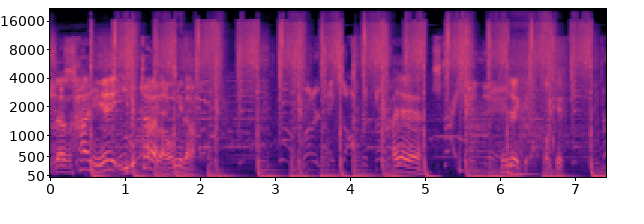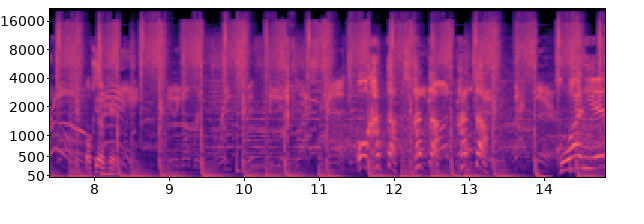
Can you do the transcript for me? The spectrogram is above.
그다음 한이의 2루타가 나옵니다 아니야 아니야 굉장히 오케이 오케이 오케이. 어 갔다 갔다 갔다. 고한이의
